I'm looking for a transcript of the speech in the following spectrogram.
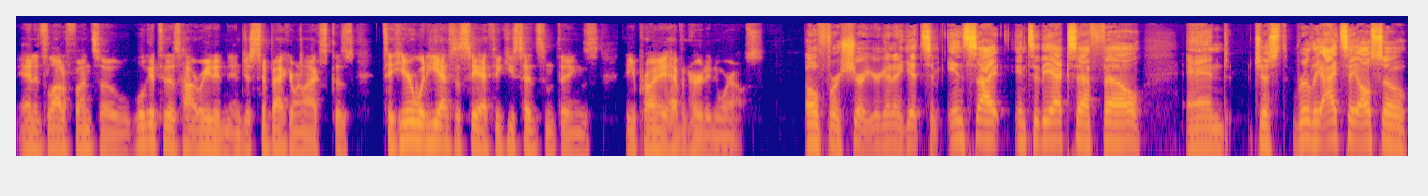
and it's a lot of fun. So we'll get to this hot read and, and just sit back and relax because to hear what he has to say, I think he said some things that you probably haven't heard anywhere else. Oh, for sure. You're going to get some insight into the XFL and just really, I'd say also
